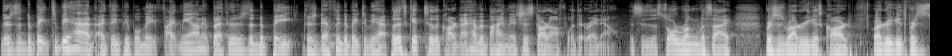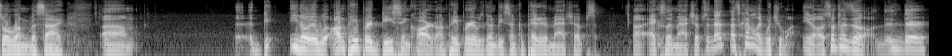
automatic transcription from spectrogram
there's a debate to be had. I think people may fight me on it, but I think there's a debate. There's definitely debate to be had. But let's get to the card. And I have it behind me. Let's just start off with it right now. This is the Sor Rungvisai versus Rodriguez card. Rodriguez versus Sor Rungvisai. Um, you know, it on paper decent card. On paper, it was going to be some competitive matchups, uh, excellent matchups, and that, that's kind of like what you want. You know, sometimes they're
